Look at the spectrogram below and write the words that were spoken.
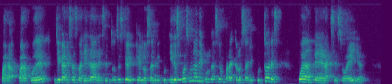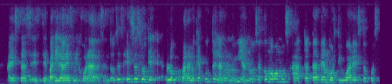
para, poder llegar a esas variedades. Entonces, que, que los agricultores, y después una divulgación para que los agricultores puedan tener acceso a ella a estas este, variedades mejoradas. Entonces, eso es lo que, para lo que apunta en la agronomía, ¿no? O sea, ¿cómo vamos a tratar de amortiguar esto? Pues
